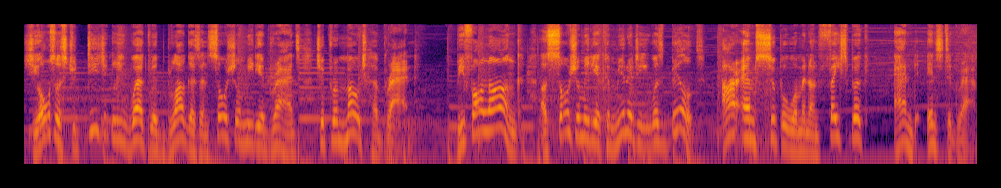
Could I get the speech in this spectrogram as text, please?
She also strategically worked with bloggers and social media brands to promote her brand. Before long, a social media community was built, RM Superwoman on Facebook and Instagram.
